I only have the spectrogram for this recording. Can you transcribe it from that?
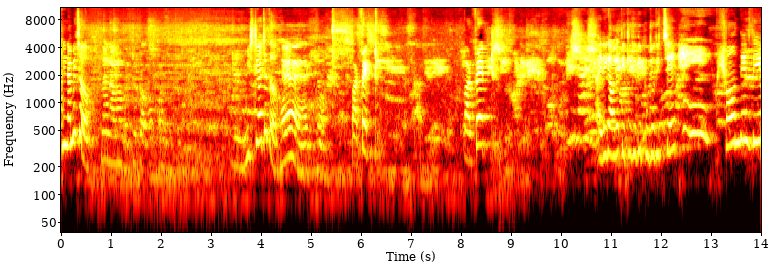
চাটনি নামিয়েছো? না মিষ্টি আছে তো? হ্যাঁ একদম। পারফেক্ট। পারফেক্ট। এদিকে আমাদের তিতলি দিদি পুজো দিচ্ছে। সন্দেশ দিয়ে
